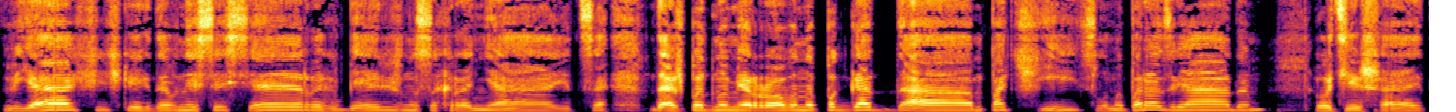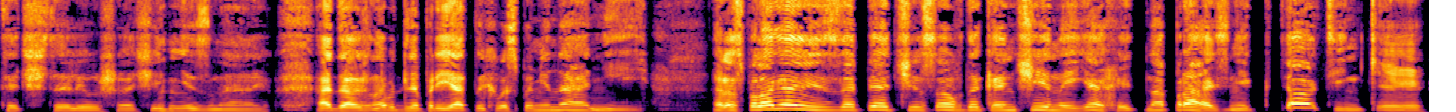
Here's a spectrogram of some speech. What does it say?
в ящичках да в несесерах бережно сохраняется, даже поднумеровано по годам, по числам и по разрядам. Утешает это, что ли, уж очень не знаю, а должно быть для приятных воспоминаний. Располагаюсь за пять часов до кончины ехать на праздник к тетеньке.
